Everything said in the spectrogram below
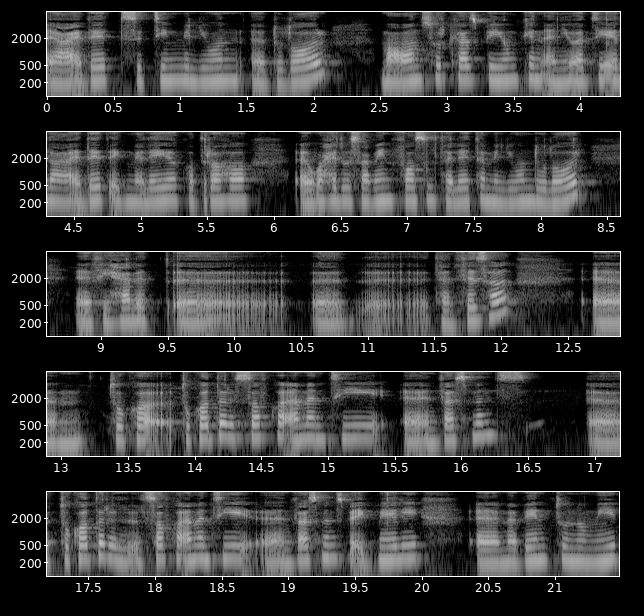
عائدات ستين مليون دولار. مع عنصر كسبي يمكن أن يؤدي إلى عائدات إجمالية قدرها واحد وسبعين فاصل تلاتة مليون دولار في حالة تنفيذها. تقدر الصفقة MNT Investments تقدر الصفقة MNT Investments بإجمالي ما بين 800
